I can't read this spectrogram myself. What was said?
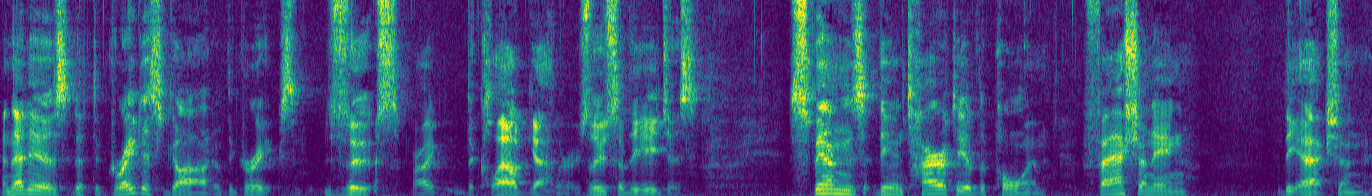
and that is that the greatest god of the Greeks, Zeus, right, the cloud gatherer, Zeus of the Aegis spends the entirety of the poem fashioning the action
